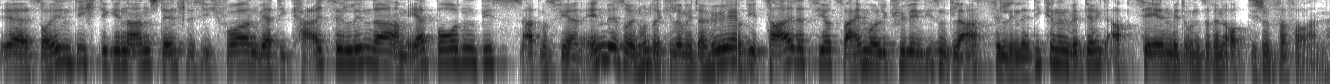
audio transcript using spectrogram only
äh, Säulendichte genannt. Stellen Sie sich vor, ein Vertikalzylinder am Erdboden bis Atmosphärenende, so in 100 Kilometer Höhe. Und die Zahl der CO2-Moleküle in diesem Glaszylinder Kinder, die können wir direkt abzählen mit unseren optischen Verfahren.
